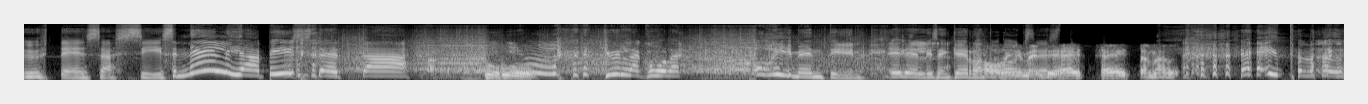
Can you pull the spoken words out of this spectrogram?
yhteensä siis neljä pistettä. Kyllä kuule, ohi mentiin edellisen kerran Ohi mentiin heit, heittämällä. heittämällä.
